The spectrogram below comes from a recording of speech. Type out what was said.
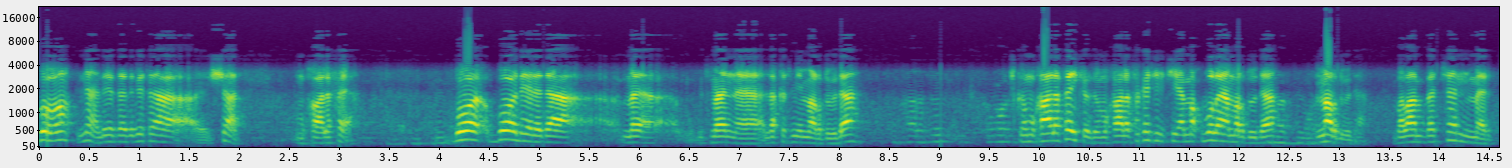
بۆ نا لێدا دەبێتە شاد مخالفەیە. بۆ بۆ لێرەدا وتمان لە قسمی مەردوودا کە مخالفەی کرد و مخالفەکەی چیە مەقبولە یا مەردوودا مەردوودا بەڵام بە چەند مرج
